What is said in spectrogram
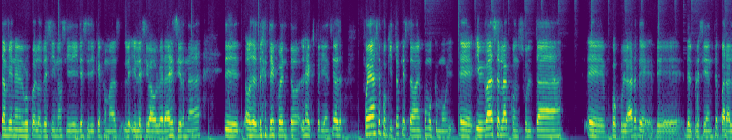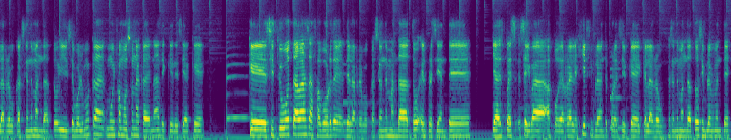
también en el grupo de los vecinos y, decidí que jamás les iba a volver a decir nada. o sea, te, cuento la experiencia. fue hace poquito que estaban como que muy... Eh, iba a hacer la consulta eh, popular de, de, del presidente para la revocación de mandato y se volvió muy, muy famosa una cadena de que decía que que si tú votabas a favor de, de la revocación de mandato, el presidente ya después se iba a poder reelegir simplemente por decir que, que la revocación de mandato simplemente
